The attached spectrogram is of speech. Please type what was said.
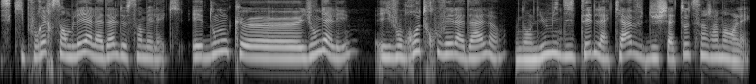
ce qui pourrait ressembler à la dalle de Saint-Bélec. Et donc, euh, ils vont y aller et ils vont retrouver la dalle dans l'humidité de la cave du château de Saint-Germain-en-Laye.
